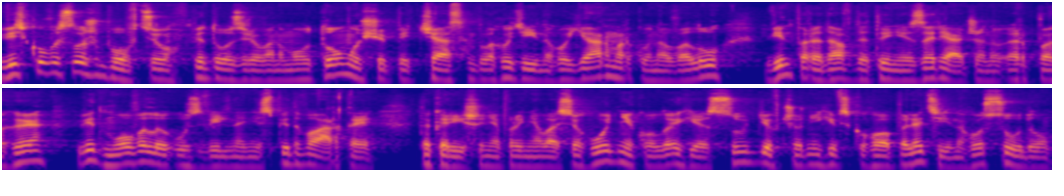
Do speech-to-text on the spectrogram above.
Військовослужбовцю, підозрюваному у тому, що під час благодійного ярмарку на валу він передав дитині заряджену РПГ, відмовили у звільненні з під варти. Таке рішення прийняла сьогодні колегія суддів Чернігівського апеляційного суду.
